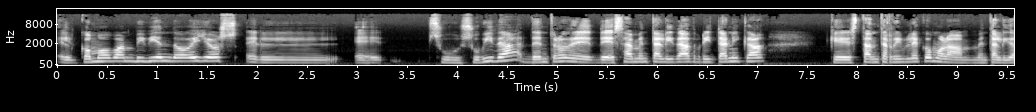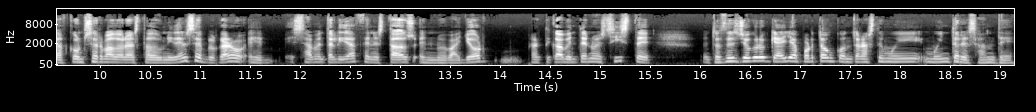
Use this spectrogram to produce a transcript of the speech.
el, cómo van viviendo ellos el, eh, su, su, vida dentro de, esa mentalidad británica que es tan terrible como la mentalidad conservadora estadounidense, pero claro, eh, esa mentalidad en Estados, en Nueva York prácticamente no existe. Entonces yo creo que ahí aporta un contraste muy, muy interesante.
